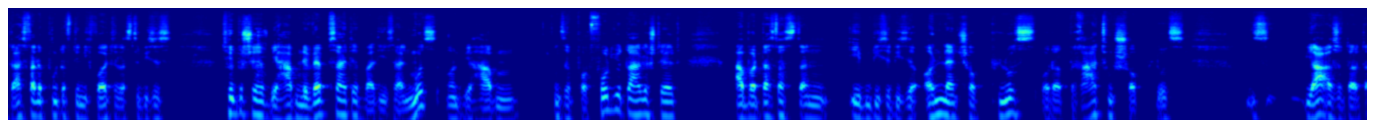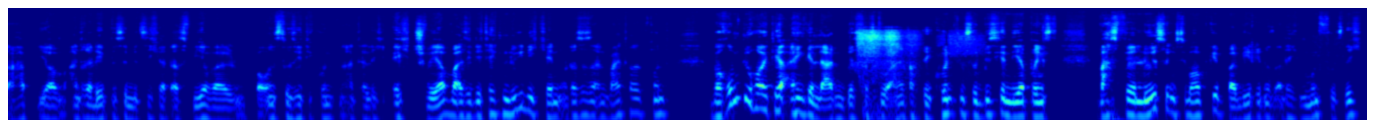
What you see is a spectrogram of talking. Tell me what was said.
das war der Punkt, auf den ich wollte, dass du dieses typische, wir haben eine Webseite, weil die sein muss, und wir haben unser Portfolio dargestellt, aber das, was dann eben diese, diese Online-Shop Plus oder Beratungsshop Plus, ist, ja, also da, da habt ihr andere Erlebnisse mit Sicherheit als wir, weil bei uns tun sich die Kunden anteilig echt schwer, weil sie die Technologie nicht kennen. Und das ist ein weiterer Grund, warum du heute hier eingeladen bist, dass du einfach den Kunden so ein bisschen näher bringst, was für Lösungen es überhaupt gibt, weil wir reden uns eigentlich im Mund fußlich.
